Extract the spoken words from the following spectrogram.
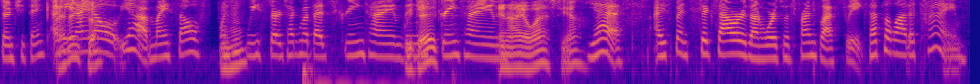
Don't you think? I, I mean, think I so. know, yeah, myself, once we start talking about that screen time, the We new did. screen time. In iOS, yeah. yes. I spent six hours on Words with Friends last week. That's a lot of time.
